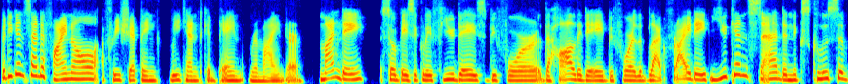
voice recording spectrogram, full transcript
but you can send a final free shipping weekend campaign reminder. Monday, so basically a few days before the holiday, before the Black Friday, you can send an exclusive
